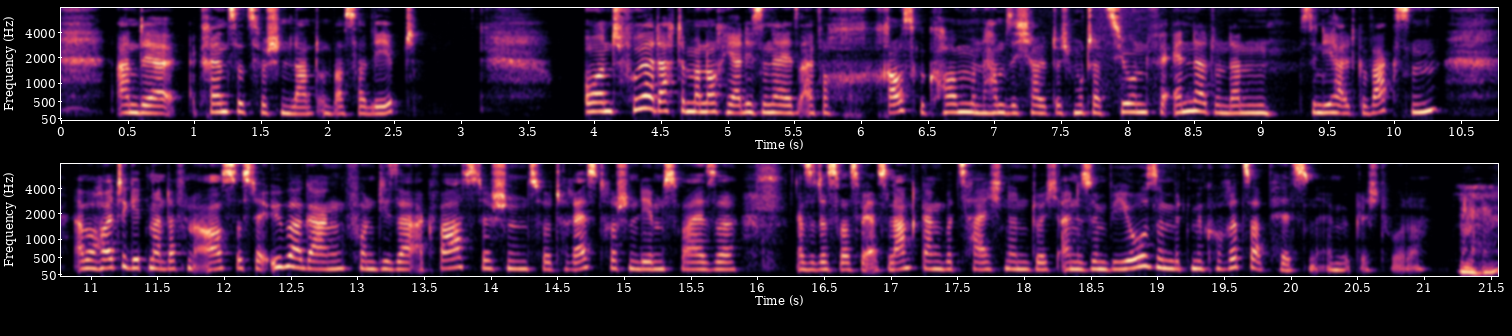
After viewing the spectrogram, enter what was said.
an der Grenze zwischen Land und Wasser lebt. Und früher dachte man noch, ja, die sind ja jetzt einfach rausgekommen und haben sich halt durch Mutationen verändert und dann sind die halt gewachsen. Aber heute geht man davon aus, dass der Übergang von dieser aquastischen zur terrestrischen Lebensweise, also das, was wir als Landgang bezeichnen, durch eine Symbiose mit Mykorrhiza-Pilzen ermöglicht wurde. Mhm.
